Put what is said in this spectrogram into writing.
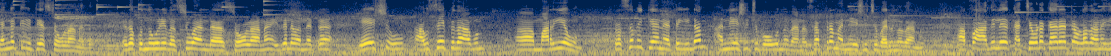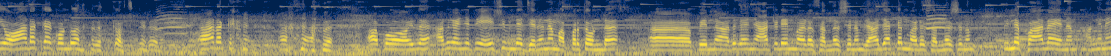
ഞങ്ങൾക്ക് കിട്ടിയ സ്റ്റോളാണിത്. ഇത് കുന്നുകുഴി വെസ്റ്റ് വാന്റെ സ്റ്റോളാണ്. ഇതിൽ വന്നിട്ട് യേശു ഔസേപിതാവും മറിയവും പ്രസവിക്കാനായിട്ട് ഇടം അന്വേഷിച്ച് പോകുന്നതാണ്. സത്രം അന്വേഷിച്ച് വരുന്നതാണ്. അപ്പോൾ അതിൽ കച്ചവടക്കാരായിട്ടുള്ളതാണ് ഈ ഓടൊക്കെ കൊണ്ടുവന്നത് കുറച്ച് ആടൊക്കെ അപ്പോൾ ഇത് അത് കഴിഞ്ഞിട്ട് യേശുവിന്റെ ജനനം അപ്പുറത്തുണ്ട്. പിന്നെ അത് കഴിഞ്ഞ് ആട്ടിടയന്മാരുടെ സന്ദർശനം രാജാക്കന്മാരുടെ സന്ദർശനം പിന്നെ പാലായനം അങ്ങനെ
